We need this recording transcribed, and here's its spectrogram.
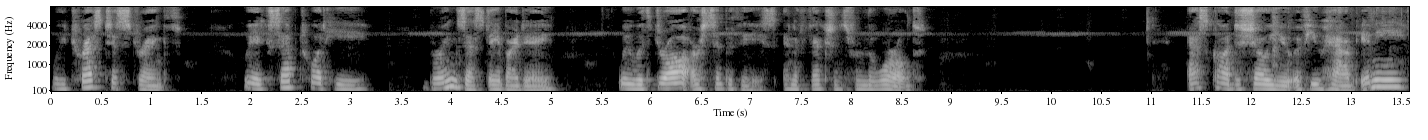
we trust his strength, we accept what he brings us day by day, we withdraw our sympathies and affections from the world. Ask God to show you if you have any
